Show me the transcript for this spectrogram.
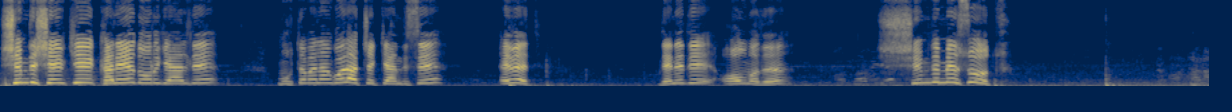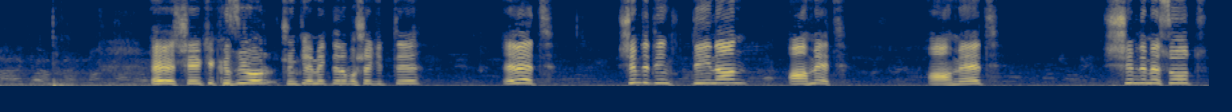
Şimdi Şevki kaleye doğru geldi. Muhtemelen gol atacak kendisi. Evet. Denedi olmadı. Şimdi Mesut. Evet Şevki kızıyor çünkü emekleri boşa gitti. Evet. Şimdi Din- Dinan Ahmet. Ahmet. Şimdi Mesut.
